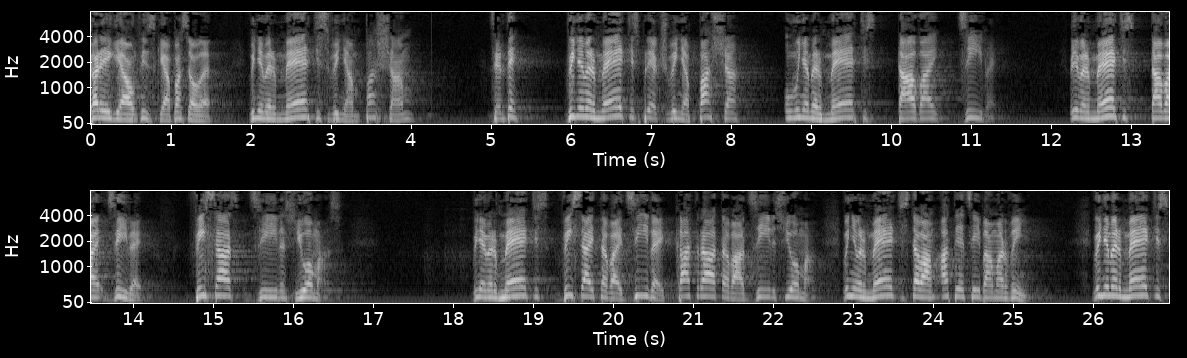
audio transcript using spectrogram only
garīgajā un fiziskajā pasaulē, Viņam ir mērķis viņam pašam. Dzirdi? Viņam ir mērķis priekš viņa paša, un viņam ir mērķis tavai dzīvei. Viņam ir mērķis tavai dzīvei. Visās dzīves jomās. Viņam ir mērķis visai tavai dzīvei, katrā tavā dzīves jomā. Viņam ir mērķis tavām attiecībām ar viņu. Viņam ir mērķis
